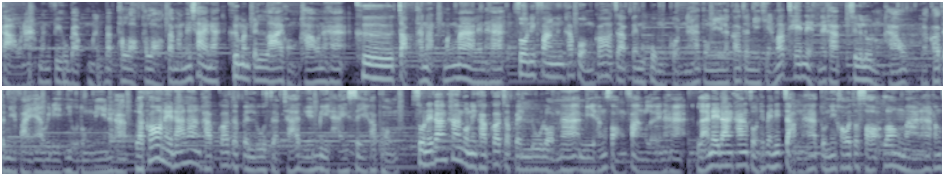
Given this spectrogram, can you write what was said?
เก่าๆนะ มันฟีลแบบเหมือนแบบถลอกถลอกแต่มันไม่ใช่นะ คือมันเป็นลายของเขานะฮะ คือจับถนัดมากๆเลยนะฮะ ส่วนอีกฝั่งหนึงครับผมก็จะเป็นปุ่มกดนะฮะตรงนี้แล้วก็จะมีเขียนว่า Tenet นะครับชื่อรุ่นของเขา แล้วก็จะมีไฟ LED อยู่ตรงนี้นะครับ แล้วก็ในด้านล่างครับก็จะเป็นรูเสียบชาร์จ USB Type C ครับผม ส่วนในด้านข้างตรงนี้ครับก็จะเป็นรูลมนะฮะมีทั้ง 2 ฝั่งเลยนะฮะ และในด้านข้างส่วนที่เป็นที่จับนะฮะตัวนี้เขาก็จะเซาะล่องมานะฮะทั้ง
